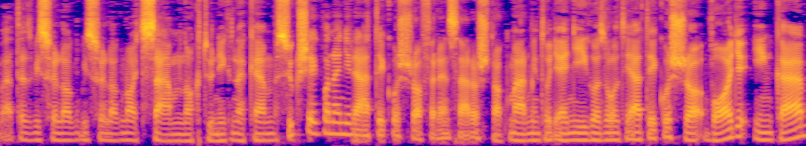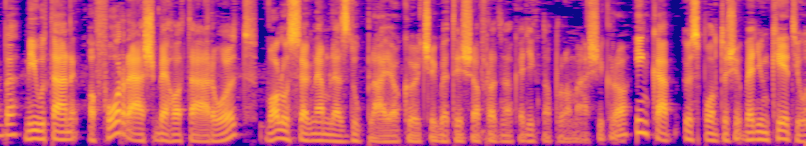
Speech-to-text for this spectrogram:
hát ez viszonylag, viszonylag nagy számnak tűnik nekem. Szükség van ennyi játékosra a Ferencvárosnak, mármint hogy ennyi igazolt játékosra, vagy inkább miután a forrás behatárolt, valószínűleg nem lesz duplája a költségvetése a Fradinak egyik napról a másikra, inkább összpontos, vegyünk két jó,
